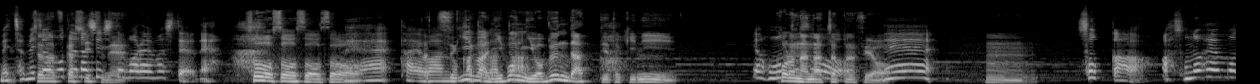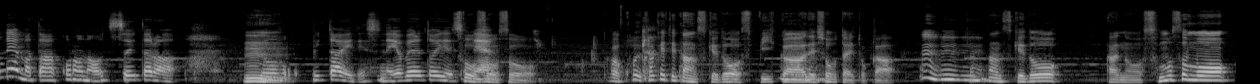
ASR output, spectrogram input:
めちゃめちゃおもてなししてもらいましたよね。そうそうそうそう。ね台湾次々は日本に呼ぶんだっていう時に、いや本当コロナになっちゃったんですよねうん。そっかあその辺もねまたコロナ落ち着いたらうん。呼びたいですね、呼べるといいですそうね。そうそう。だから声かけてたんですけど、スピーカーで招待とかうんうんうんだったんですけど、あの、そもそも、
